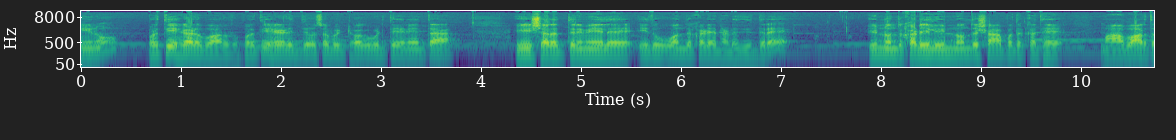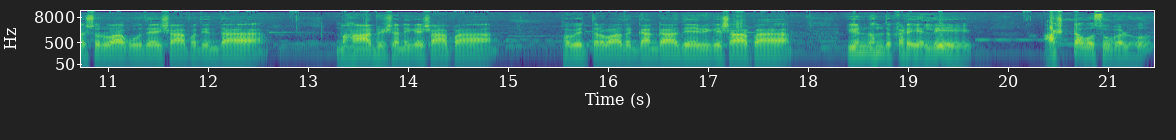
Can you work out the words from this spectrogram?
ನೀನು ಪ್ರತಿ ಹೇಳಬಾರದು, ಪ್ರತಿ ಹೇಳಿದ ದಿವಸ ಬಿಟ್ಟು ಹೋಗಿಬಿಡ್ತೇನೆ ಅಂತ ಈ ಷರತ್ತಿನ ಮೇಲೆ ಇದು ಒಂದು ಕಡೆ ನಡೆದಿದ್ದರೆ ಇನ್ನೊಂದು ಕಡೆಯಲ್ಲಿ ಇನ್ನೊಂದು ಶಾಪದ ಕಥೆ. ಮಹಾಭಾರತ ಶುರುವಾಗುವುದೇ ಶಾಪದಿಂದ. ಮಹಾಭಿಷನಿಗೆ ಶಾಪ, ಪವಿತ್ರವಾದ ಗಂಗಾದೇವಿಗೆ ಶಾಪ. ಇನ್ನೊಂದು ಕಡೆಯಲ್ಲಿ ಅಷ್ಟವಸುಗಳು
